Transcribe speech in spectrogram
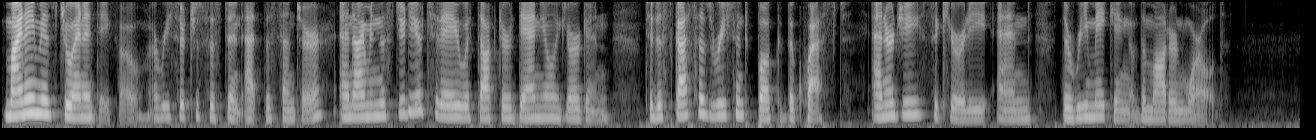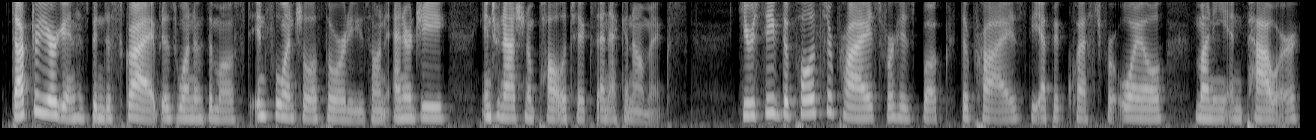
My name is Joanna Dafoe, a research assistant at the center, and I'm in the studio today with Dr. Daniel Yergin to discuss his recent book, The Quest Energy, Security, and the Remaking of the Modern World. Dr. Yergin has been described as one of the most influential authorities on energy, international politics, and economics. He received the Pulitzer Prize for his book, The Prize The Epic Quest for Oil, Money, and Power,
